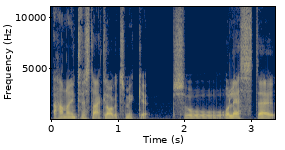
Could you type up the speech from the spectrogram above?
han har inte förstärkt laget så mycket. Så, och Leicester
